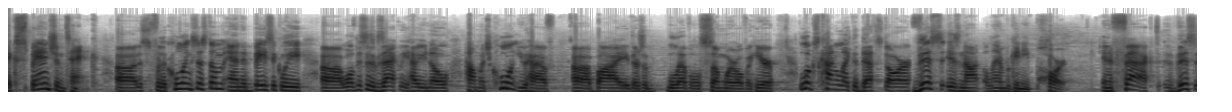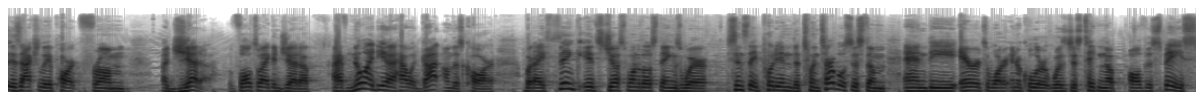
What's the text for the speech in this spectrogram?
expansion tank. Uh, this is for the cooling system, and it basically, uh, well, this is exactly how you know how much coolant you have uh, by, there's a level somewhere over here. Looks kind of like the Death Star. This is not a Lamborghini part. In fact, this is actually a part from a Jetta, a Volkswagen Jetta. I have no idea how it got on this car, but I think it's just one of those things where since they put in the twin turbo system and the air to water intercooler was just taking up all this space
